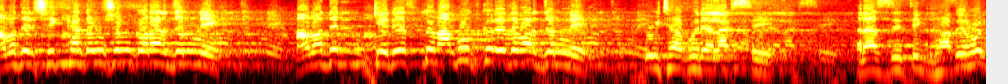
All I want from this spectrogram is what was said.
আমাদের শিক্ষা ধ্বংসন করার জন্য, আমাদেরকে রেস্ত নাবুদ করে দেওয়ার জন্য উঠা পড়ে লাগছে। রাজনৈতিক ভাবে হোক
